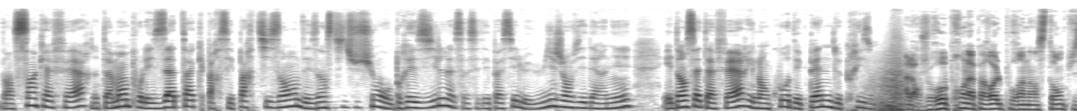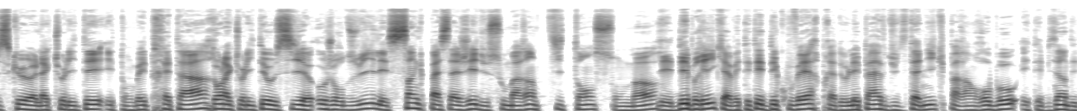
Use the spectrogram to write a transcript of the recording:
dans cinq affaires, notamment pour les attaques par ses partisans des institutions au Brésil. Ça s'était passé le 8 janvier dernier. Et dans cette affaire, il encourt des peines de prison. Alors, je reprends la parole pour un instant puisque l'actualité est tombée très tard. Dans l'actualité aussi euh, aujourd'hui, les cinq passagers du sous-marin Titan sont morts. Les débris qui avaient été découverts près de l'épave du Titanic par un robot étaient bien des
